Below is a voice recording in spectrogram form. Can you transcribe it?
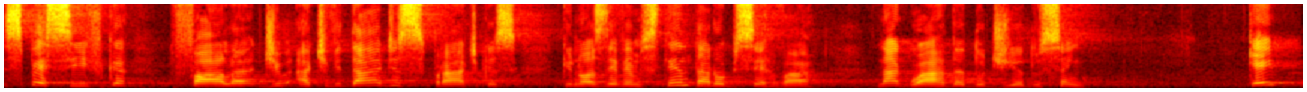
específica, fala de atividades práticas que nós devemos tentar observar na guarda do dia do Senhor. Ok?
